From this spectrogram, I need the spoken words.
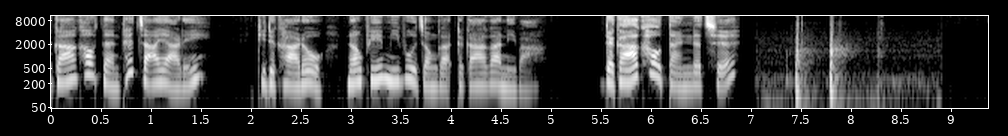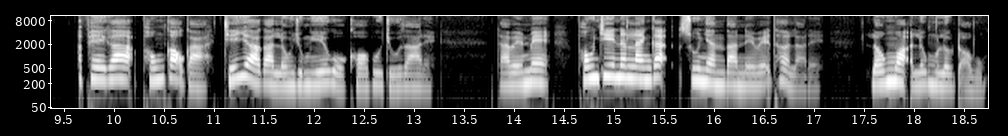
တကားခောက်တန်ထက်ကြားရတယ်။ဒီတခါတော့နောက်ဖေးမိဖို့ကြောင့်ကတကားကနေပါတကားခောက်တန်နှစ်ချက်။အဖေကဖုံးကောက်ကဂျေးရွာကလုံဂျုံရေးကိုခေါ်ဖို့ကြိုးစားတယ်။ဒါပေမဲ့ဖုံးကြီးနလန်ကစူညံတန်နေပဲထွက်လာတယ်။လုံးဝအလုံးမလုပ်တော့ဘူး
